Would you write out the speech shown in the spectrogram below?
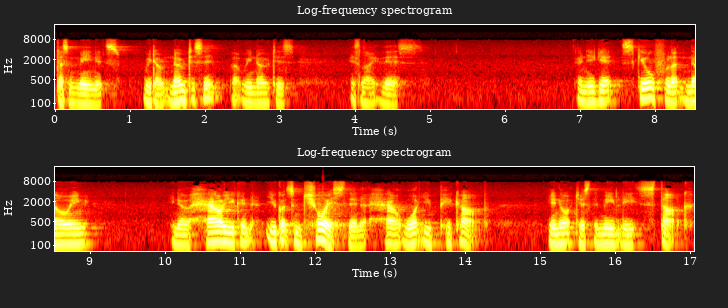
Doesn't mean it's we don't notice it, but we notice it's like this. And you get skillful at knowing, you know, how you can. You've got some choice then at how what you pick up. You're not just immediately stuck.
